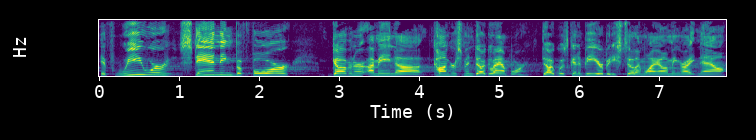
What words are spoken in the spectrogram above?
if we were standing before Governor, I mean, uh, Congressman Doug Lamborn, Doug was going to be here, but he's still in Wyoming right now.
